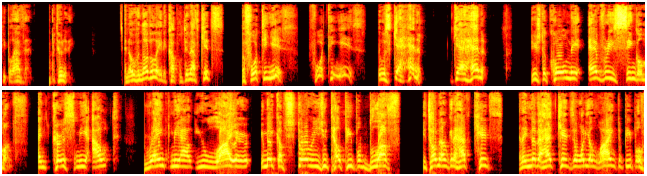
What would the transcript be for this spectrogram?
People have that opportunity. And over another lady couple didn't have kids for 14 years. 14 years. It was Gehenna. Gehenna. She used to call me every single month and curse me out, rank me out, you liar. You make up stories. You tell people bluff. You told me I'm going to have kids and I never had kids. And what are you lying to people?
